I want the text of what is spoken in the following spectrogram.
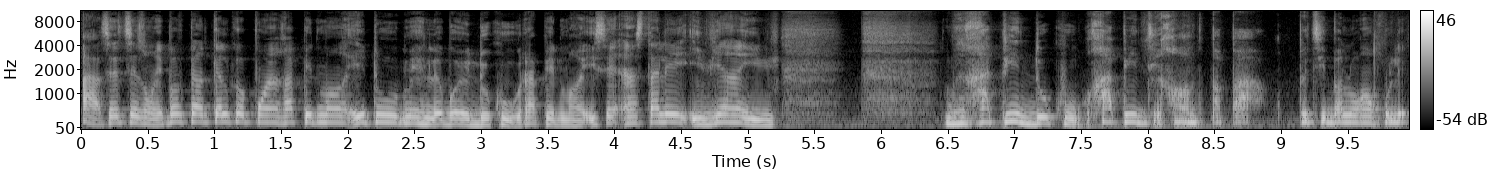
ah, cette saison, ils peuvent perdre quelques points rapidement et tout. Mais le boy, de coup, rapidement, il s'est installé, il vient, il, rapide Doku, rapide, il rentre, papa, petit ballon enroulé.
